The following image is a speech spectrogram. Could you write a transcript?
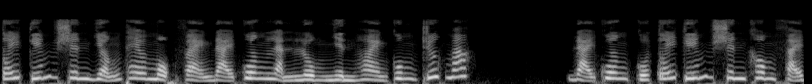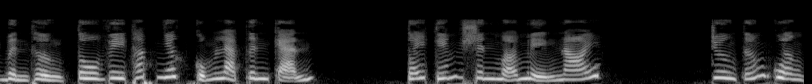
Tuế kiếm sinh dẫn theo một vạn đại quân lạnh lùng nhìn hoàng cung trước mắt. Đại quân của tuế kiếm sinh không phải bình thường, tu vi thấp nhất cũng là tinh cảnh. Tuế kiếm sinh mở miệng nói. Trương tướng quân.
